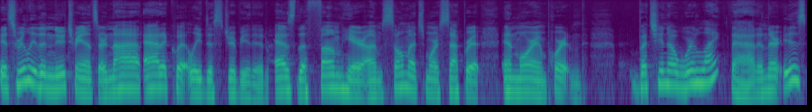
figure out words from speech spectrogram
it's really the nutrients are not adequately distributed. As the thumb here, I'm so much more separate and more important. But you know, we're like that, and there is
